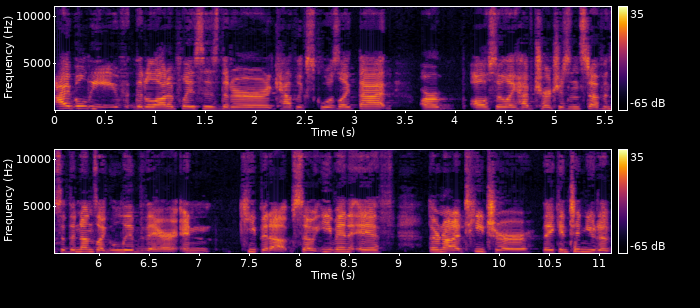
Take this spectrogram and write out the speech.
I believe that a lot of places that are Catholic schools like that are also like have churches and stuff, and so the nuns like live there and keep it up. So even if they're not a teacher, they continue to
